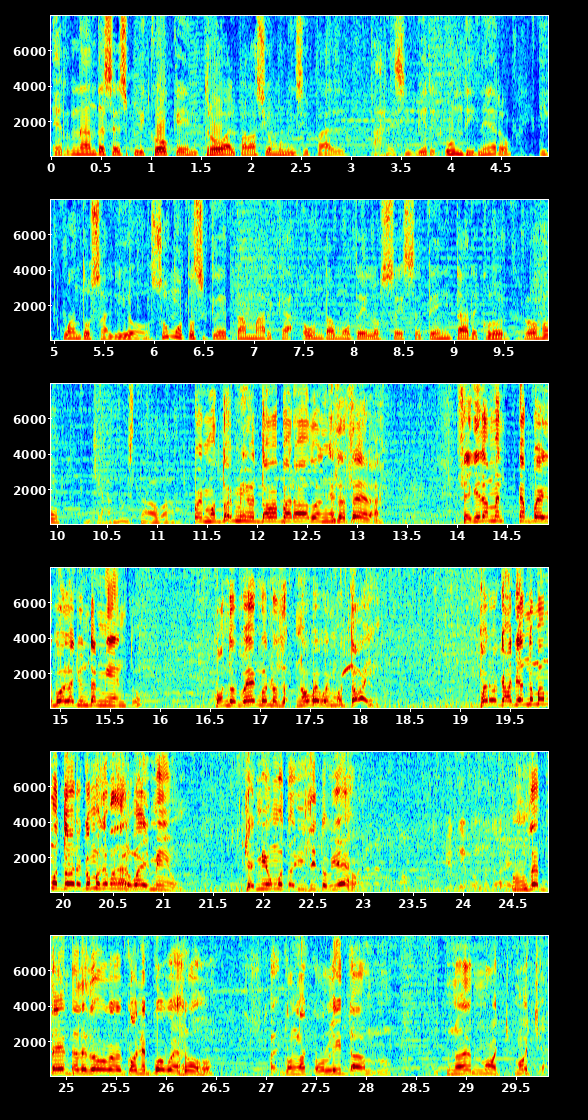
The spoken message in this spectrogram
Hernández explicó que entró al Palacio Municipal a recibir un dinero y cuando salió su motocicleta marca Honda modelo C70 de color rojo ya no estaba. El motor mío estaba parado en esa acera. Seguidamente me al ayuntamiento. Cuando vengo no, no veo el motor. Pero que habiendo más motores, ¿cómo se van a robar el mío? Que el mío es un motorcito viejo. ¿Qué tipo de motor es? Un 70 de esos con el polvo de rojo. Con la colita no es mocha, mocha,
